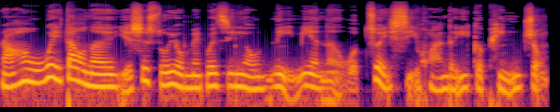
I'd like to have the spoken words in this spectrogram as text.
然后味道呢，也是所有玫瑰精油里面呢，我最喜欢的一个品种。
